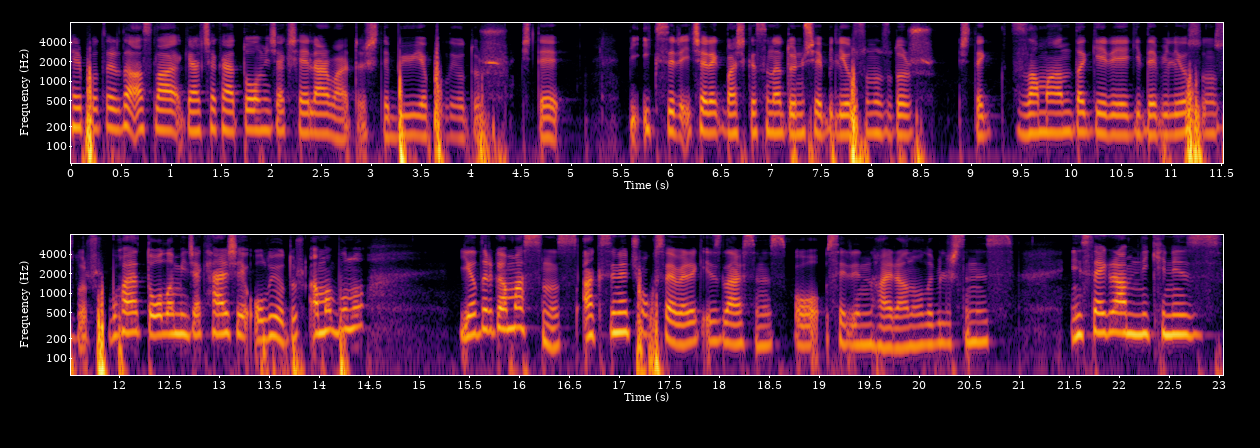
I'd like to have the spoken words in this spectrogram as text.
Harry Potter'da asla gerçek hayatta olmayacak şeyler vardır. İşte büyü yapılıyordur. İşte bir iksiri içerek başkasına dönüşebiliyorsunuzdur. İşte zamanda geriye gidebiliyorsunuzdur. Bu hayatta olamayacak her şey oluyordur. Ama bunu yadırgamazsınız. Aksine çok severek izlersiniz. O serinin hayranı olabilirsiniz. Instagram nickiniz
